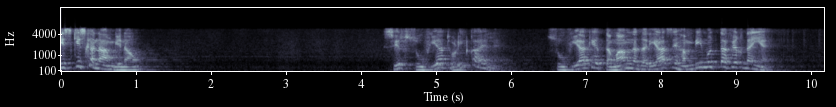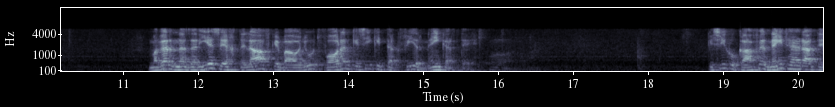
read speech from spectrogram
किस किस का नाम गिनाऊं? सिर्फ़ सूफिया थोड़ी कायल है। सूफिया के तमाम नजरियात से हम भी मुत्तफिक नहीं हैं। मगर नज़रिए से इख्तिलाफ के बावजूद फ़ौरन किसी की तकफीर नहीं करते। किसी को काफिर नहीं ठहराते।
